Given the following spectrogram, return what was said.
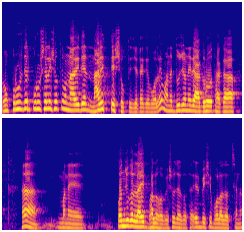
এবং পুরুষদের পুরুষালী শক্তি এবং নারীদের নারীত্বের শক্তি যেটাকে বলে মানে দুজনের আগ্রহ থাকা হ্যাঁ মানে কনজুগাল লাইফ ভালো হবে, সোজা কথা, এর বেশি বলা যাচ্ছে না।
